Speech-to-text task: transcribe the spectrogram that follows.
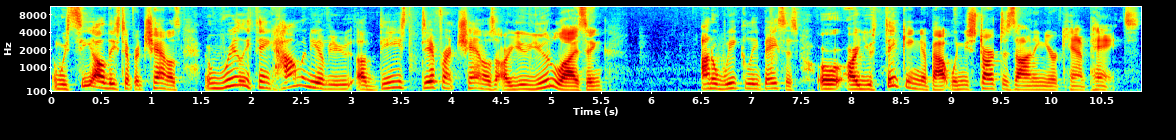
and we see all these different channels and really think how many of you of these different channels are you utilizing on a weekly basis or are you thinking about when you start designing your campaigns?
